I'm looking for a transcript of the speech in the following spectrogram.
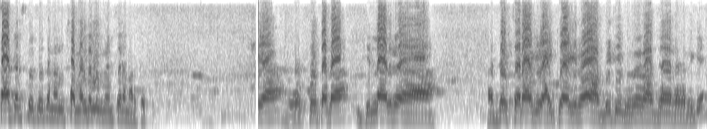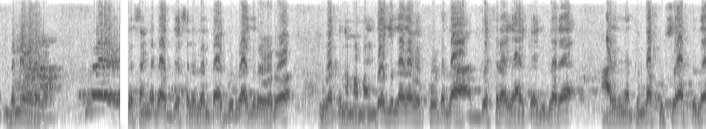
ಸಹಕರಿಸಬೇಕು ಅಂತ ನಾನು ತಮ್ಮೆಲ್ಲರಿಗೂ ವಿನಂತಿಯನ್ನು ಮಾಡ್ಕೊತೀನಿ ಒಕ್ಕೂಟದ ಜಿಲ್ಲಾ ಅಧ್ಯಕ್ಷರಾಗಿ ಆಯ್ಕೆಯಾಗಿರುವ ಬಿ ಟಿ ಗುರುರಾಜರವರಿಗೆ ಧನ್ಯವಾದಗಳು ಸಂಘದ ಅಧ್ಯಕ್ಷರಾದಂತಹ ಗುರುರಾಜರವರು ಇವತ್ತು ನಮ್ಮ ಮಂಡ್ಯ ಜಿಲ್ಲಾದ ಒಕ್ಕೂಟದ ಅಧ್ಯಕ್ಷರಾಗಿ ಆಯ್ಕೆಯಾಗಿದ್ದಾರೆ. ಆದ್ರಿಂದ ತುಂಬಾ ಖುಷಿ ಆಗ್ತದೆ.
